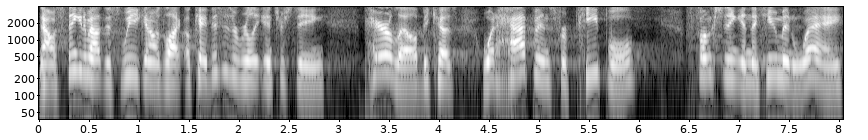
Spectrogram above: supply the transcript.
Now, I was thinking about this week and I was like, okay, this is a really interesting parallel because what happens for people functioning in the human way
